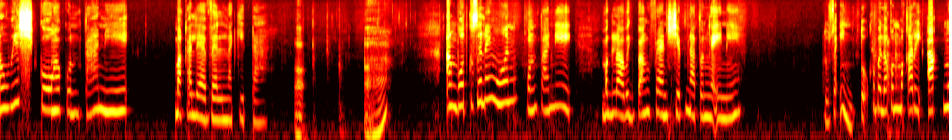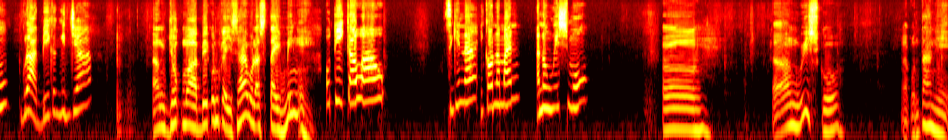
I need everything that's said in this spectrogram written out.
Ang wish ko nga kuntani, maka-level na kita. Oh. Ah? Ang bot ko sa lingon, kuntani, maglawig pa ang friendship naton nga ini. To sa into, kabala kung makareact mo, grabe ka gidya. Ang joke mo abi kung kaysa, wala sa timing eh. O ti ikaw, aw. Sige na, ikaw naman. Anong wish mo? Um, ang wish ko, nga kung tani,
